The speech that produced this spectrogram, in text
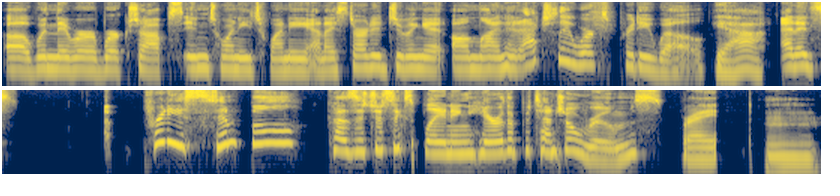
uh, when they were workshops in 2020, and I started doing it online. It actually works pretty well. Yeah, and it's pretty simple because it's just explaining here are the potential rooms. Right. Mm.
